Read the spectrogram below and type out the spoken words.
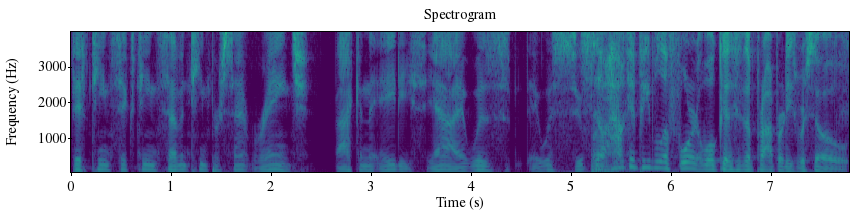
15, 16, 17 percent range back in the '80s. Yeah, it was. It was super. So how could people afford it? Well, because the properties were so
